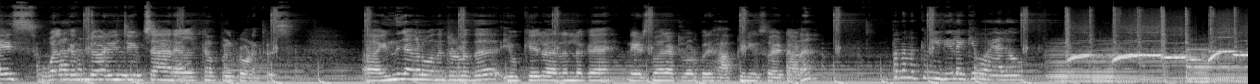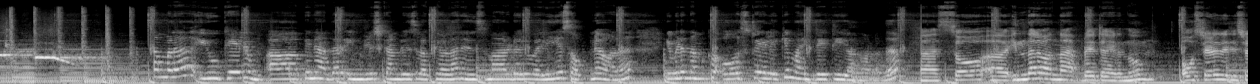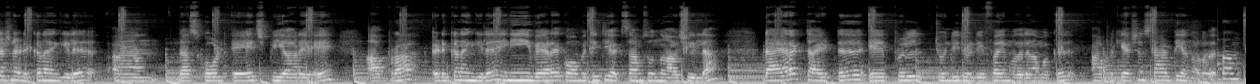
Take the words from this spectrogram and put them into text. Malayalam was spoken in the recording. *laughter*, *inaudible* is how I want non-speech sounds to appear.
Guys welcome to our YouTube channel couple chronicles ഇന്ന് ഞങ്ങൾ വന്നിട്ടുള്ളത് യു കെയിലും അയർലൻഡിലൊക്കെ നേഴ്സുമാരായിട്ടുള്ളവർക്ക് ഒരു ഹാപ്പി ന്യൂസ് ആയിട്ടാണ്. അപ്പൊ നമുക്ക് വീഡിയോയിലേക്ക് പോയാലോ? യു കെയിലും പിന്നെ അതർ ഇംഗ്ലീഷ് കൺട്രീസിലൊക്കെയുള്ള നഴ്സുമാരുടെ ഒരു വലിയ സ്വപ്നമാണ് ഇവിടെ നമുക്ക് ഓസ്ട്രേലിയക്ക് മൈഗ്രേറ്റ് ചെയ്യുക എന്നുള്ളത് സോ ഇന്നലെ വന്ന അപ്ഡേറ്റ് ആയിരുന്നു. ഓസ്ട്രേലിയ രജിസ്ട്രേഷൻ എടുക്കണമെങ്കിൽ that's called A H P R A AHPRA എടുക്കണമെങ്കിൽ ഇനി വേറെ കോമ്പറ്റേറ്റീവ് എക്സാംസ് ഒന്നും ആവശ്യമില്ല. ഡയറക്റ്റ് ആയിട്ട് ഏപ്രിൽ ട്വന്റി ട്വന്റി ഫൈവ് മുതൽ നമുക്ക് ആപ്ലിക്കേഷൻ സ്റ്റാർട്ട് ചെയ്യാന്നുള്ളത് അപ്പം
